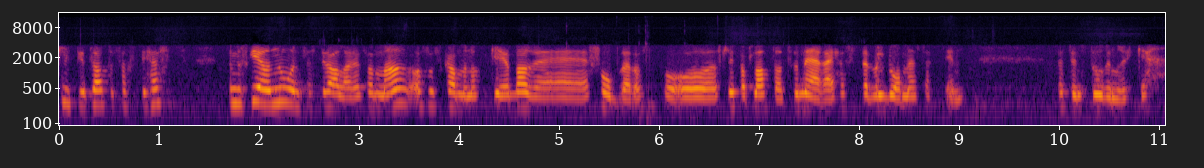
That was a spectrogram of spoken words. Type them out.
slipper jo plata først i høst. Så vi skal gjøre noen festivaler i sommer, og så skal vi nok bare forberede oss på å slippe plata og turnere i høst. Det er vel da vi setter inn, setter inn storinnrykket.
